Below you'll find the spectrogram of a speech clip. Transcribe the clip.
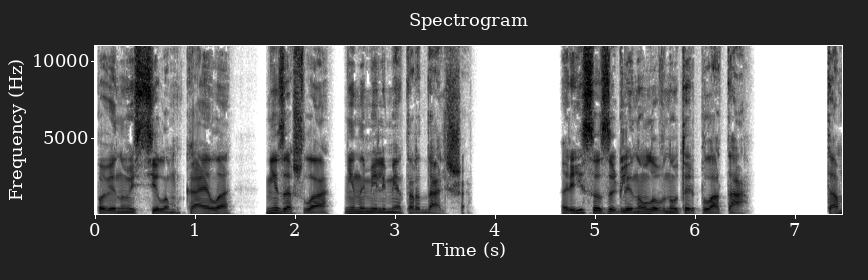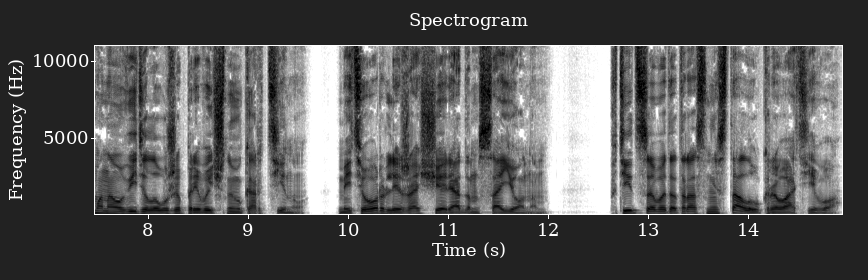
повинуясь силам Кайла, не зашла ни на миллиметр дальше. Риса заглянула внутрь плота. Там она увидела уже привычную картину. Метеор, лежащий рядом с Айоном. Птица в этот раз не стала укрывать его.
